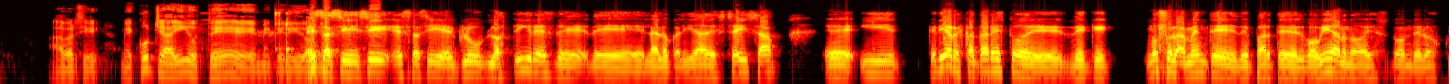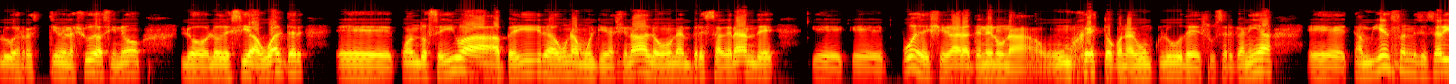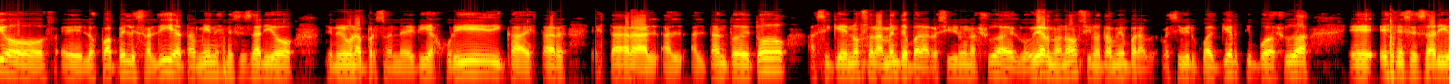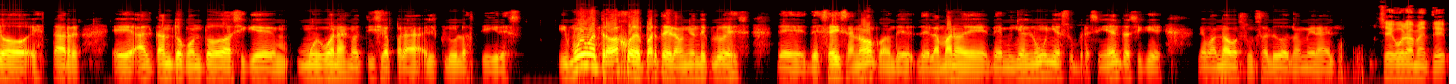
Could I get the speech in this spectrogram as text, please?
A ver si me escucha ahí usted, mi querido. Es así, sí, es así, el club Los Tigres de, de la localidad de Ceiza. Eh, y quería rescatar esto de, de, que no solamente de parte del gobierno es donde los clubes reciben la ayuda, sino, lo, lo decía Walter, eh, cuando se iba a pedir a una multinacional o una empresa grande que, que puede llegar a tener una, un gesto con algún club de su cercanía, eh, también son necesarios eh, los papeles al día, también es necesario tener una personería jurídica, estar, estar al, al, al, tanto de todo, así que no solamente para recibir una ayuda del gobierno, ¿no? sino también para recibir cualquier tipo de ayuda eh, es necesario estar eh, al tanto con todo, así que muy buenas noticias para el Club Los Tigres. Y muy buen trabajo de parte de la Unión de Clubes de, de Seiza, ¿no? Con, de, la mano de, de, Miguel Núñez, su presidente, así que le mandamos un saludo también a él. Seguramente.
